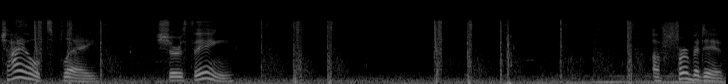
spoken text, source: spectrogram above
Child's play. Sure thing. Affirmative.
